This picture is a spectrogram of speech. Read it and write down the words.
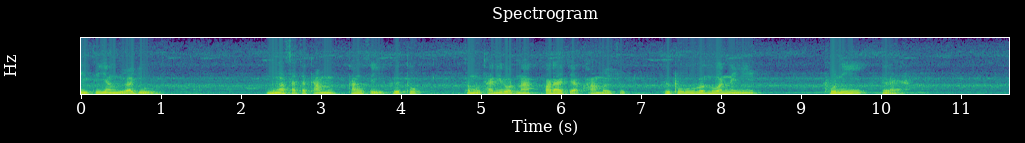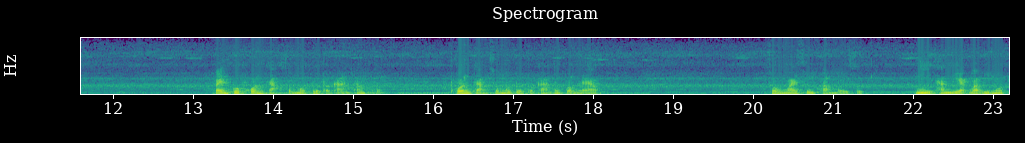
สิ่งที่ยังเหลืออยู่เหนือสัจธรรมทั้งสี่คือทุกสมุทัยนิโรธมาก ก็ได้แก่ความบริสุทธิ์คือผู้รู้ล้วนๆนี้ ผู้นี้แหละ เป็นผู้พ้นจากสมมติโดยประการทั้งปวงพ้นจากสมมติโดยประการทั้งปวงแล้วทรงไว้ซึ่งความบริสุทธิ์ นี่ท่านเรียกว่าวิมุตติ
